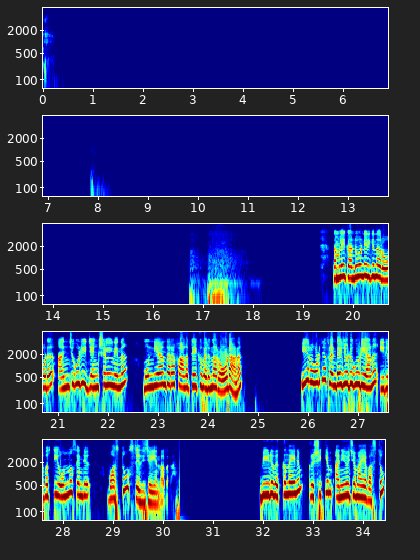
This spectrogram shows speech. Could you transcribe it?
നമ്മൾ ഈ കണ്ടുകൊണ്ടിരിക്കുന്ന റോഡ് അഞ്ചുകുഴി ജംഗ്ഷനിൽ നിന്ന് മുണ്ടിയാന്തറ ഭാഗത്തേക്ക് വരുന്ന റോഡാണ്. ഈ റോഡിന് ഫ്രണ്ടേജോട് കൂടിയാണ് ഇരുപത്തിയൊന്ന് സെന്റ് വസ്തു സ്ഥിതി ചെയ്യുന്നത്. വീട് വെക്കുന്നതിനും കൃഷിക്കും അനുയോജ്യമായ വസ്തു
